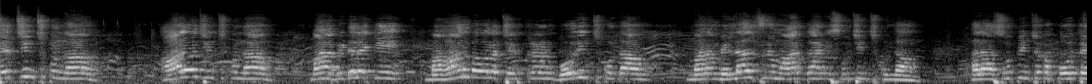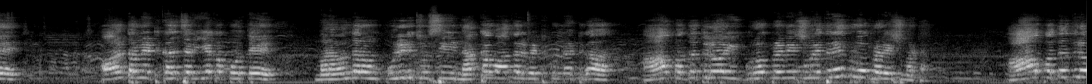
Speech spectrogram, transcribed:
చర్చించుకుందాం. ఆలోచించుకుందాం. మన బిడ్డలకి మహానుభావుల చరిత్రను బోధించుకుందాం. మనం వెళ్ళాల్సిన మార్గాన్ని సూచించుకుందాం. అలా చూపించకపోతే ఆల్టర్నేట్ కల్చర్ ఇవ్వకపోతే మనమందరం పులిని చూసి నక్క వాతలు పెట్టుకున్నట్టుగా ఆ పద్ధతిలో ఈ గృహప్రవేశం అయితేనే గృహప్రవేశం అట ఆ పద్ధతిలో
